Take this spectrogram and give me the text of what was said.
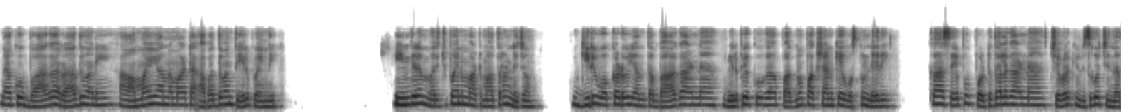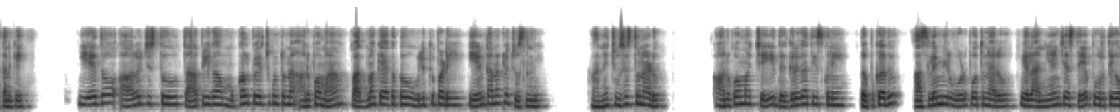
నాకు బాగా రాదు అని ఆ అమ్మాయి అన్నమాట అబద్ధమని తేలిపోయింది. ఇందిర మర్చిపోయిన మాట మాత్రం నిజం. గిరి ఒక్కడు ఎంత బాగా ఆడినా గెలుపు ఎక్కువగా పద్మపక్షానికే వస్తుండేది. కాసేపు పట్టుదలగా ఆడినా చివరికి విసుగొచ్చింది అతనికి. ఏదో ఆలోచిస్తూ తాపీగా ముక్కలు పేర్చుకుంటున్న అనుపమ పద్మకేకతో ఉలిక్కిపడి ఏంటన్నట్లు చూసింది. అన్నీ చూసేస్తున్నాడు. అనుపమ చెయ్యి దగ్గరగా తీసుకుని తప్పు కాదు అసలే మీరు ఓడిపోతున్నారు. ఇలా అన్యాయం చేస్తే పూర్తిగా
